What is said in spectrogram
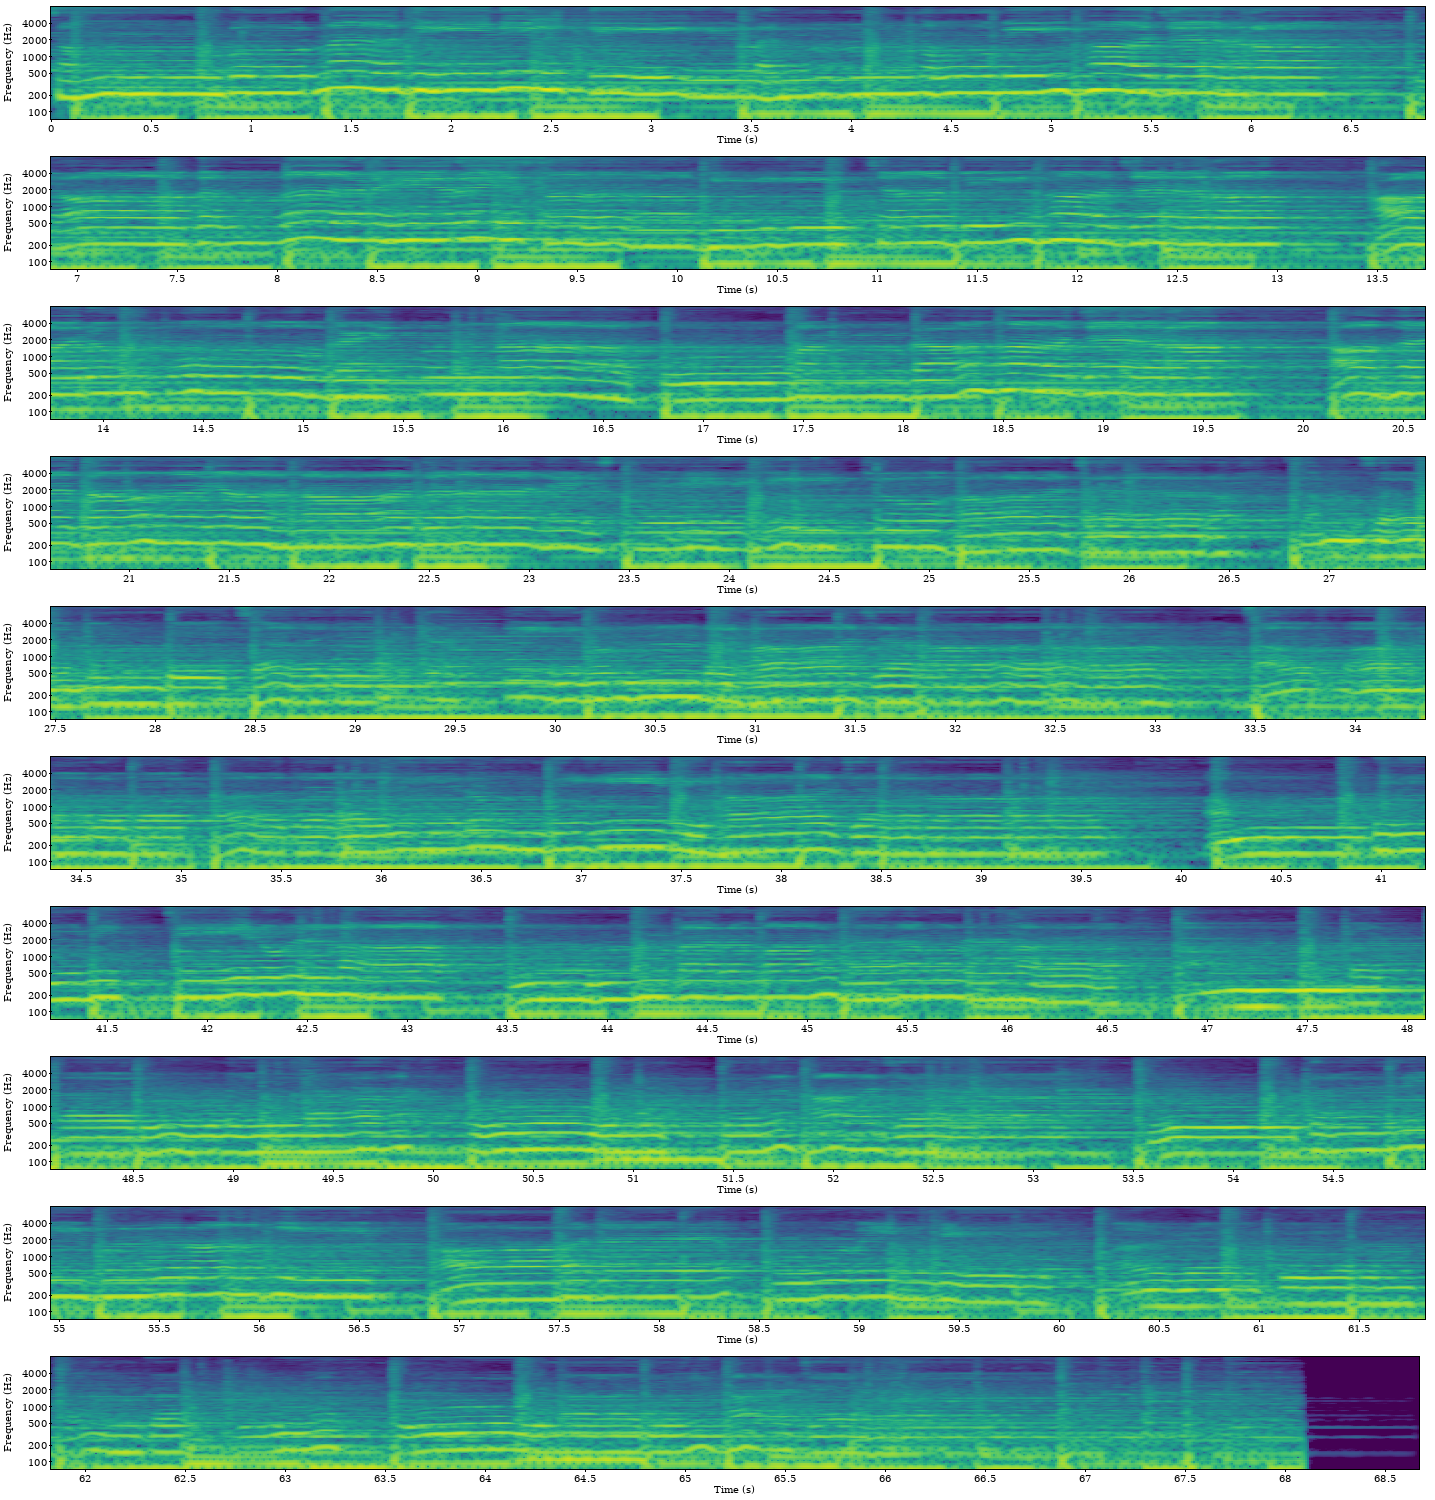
സമ്പൂർണ ദീനിൽ കീളന്നു മിഹാജറ യാഗങ്ങളേറെ സഹിച്ച ബിഹാജറ ആരും പുകഴ്ത്തുന്ന പൂമങ്ക ഹാജറ അഹദായ നാദനെ സ്നേഹിച്ചു ഹാജറ ചരിത്രത്തിലുണ്ട് ഹാജറ സഫ മർവ കഥയിലും ദേവി ഹാജറ അമ്പിളിച്ചേലുള്ള അമ്പർമാണമുള്ള അമ്പത്തരുളിയ പൂമുത്ത് அழகேறும் தங்கப்பூ.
